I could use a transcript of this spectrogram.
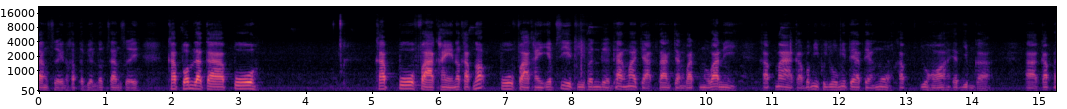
สร้างเสยนะครับทะเบียนรถสร้างเสยครับผมราคาปูครับปูฝากให้นะครับเนาะปูฝากให้เอฟซีทีเพิ่นเดินทางมาจากต่างจังหวัดเมื่อวานนี้ ครับมากับบ่มีผู้อยู่มีแต่แตงโมครับอยู่หอแอดยิมกับอ่ากลับไป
